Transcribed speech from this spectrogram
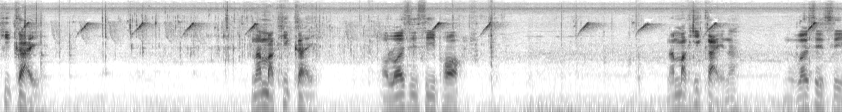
ขี้ไก่ น้ำหมักขี้ไก่ เอาร้อยซีซีพอ น้ำหมักขี้ไก่นะหนึ่งร้อยซีซี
